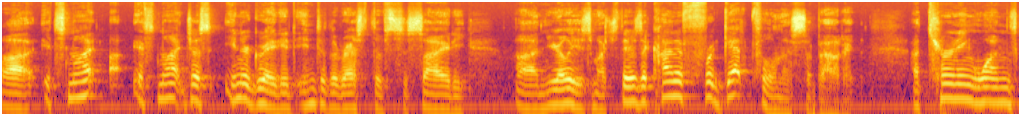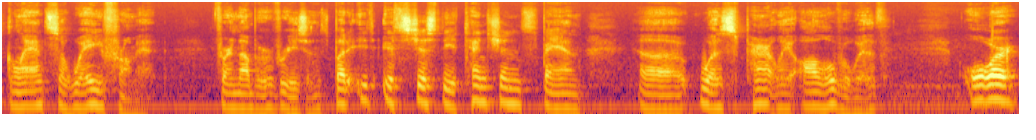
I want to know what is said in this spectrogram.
Uh, it's not uh, it's not just integrated into the rest of society uh, nearly as much. There's a kind of forgetfulness about it, a turning one's glance away from it for a number of reasons. But it, it's just the attention span uh, was apparently all over with, or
